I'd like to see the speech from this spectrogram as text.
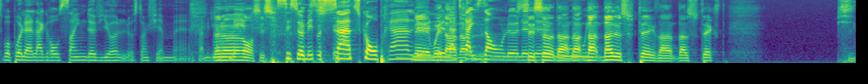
Tu vois pas la, la grosse scène de viol. là. C'est un film euh, familial. Non, non, mais non, non, c'est ça. C'est ça, mais tu sens, tu comprends le- Mais le- ouais, dans- la trahison. C'est ça, dans, oui, dans, oui. dans- dans le sous-texte. Dans, le sous-texte. Puis,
